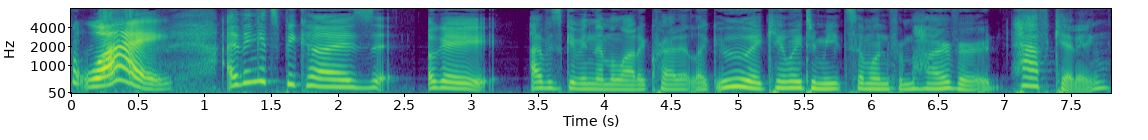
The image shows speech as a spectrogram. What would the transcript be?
Why? I think it's because, okay, I was giving them a lot of credit. Like, ooh, I can't wait to meet someone from Harvard. Half kidding.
